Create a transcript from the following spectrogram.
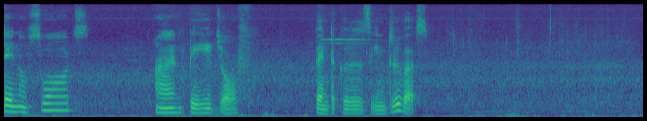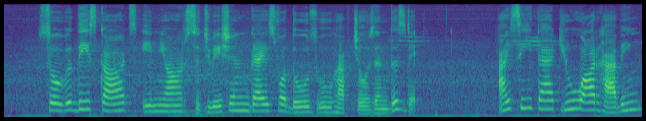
ten of swords, and page of pentacles in reverse. So, with these cards in your situation, guys, for those who have chosen this day I see that you are having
